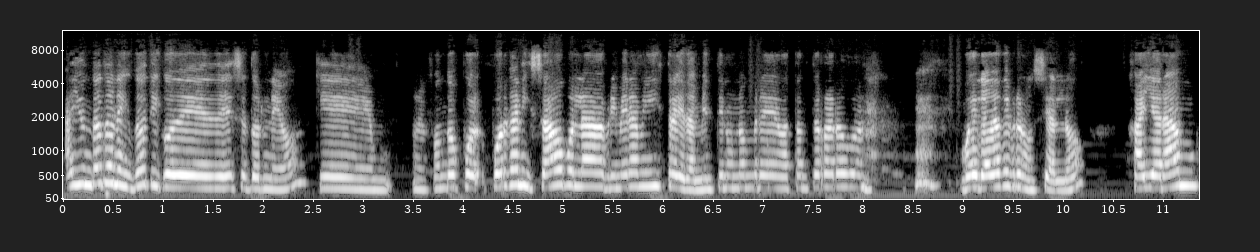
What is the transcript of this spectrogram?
Hay un dato anecdótico de, ese torneo que en el fondo fue, organizado por la primera ministra, que también tiene un nombre bastante raro, voy a tratar de pronunciarlo, Hayaram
